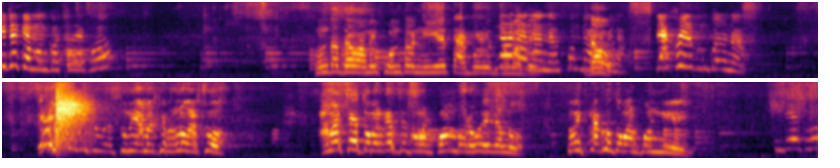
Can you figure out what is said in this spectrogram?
এটা কেমন কথা দেখো? ফোনটা দাও আমি ফোনটা নিয়ে তারপর না না না না ফোন দাও। না। দেখো এরকম করো না। তুমি- তুমি আমাকে ভালোবাসো। আমার চেয়ে তোমার কাছে তোমার ফোন বড় হয়ে গেল। তুমি থাকো তোমার ফোন নিয়েই। দেখো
